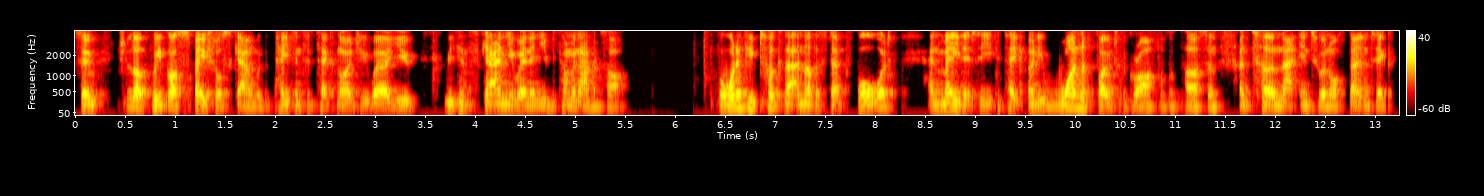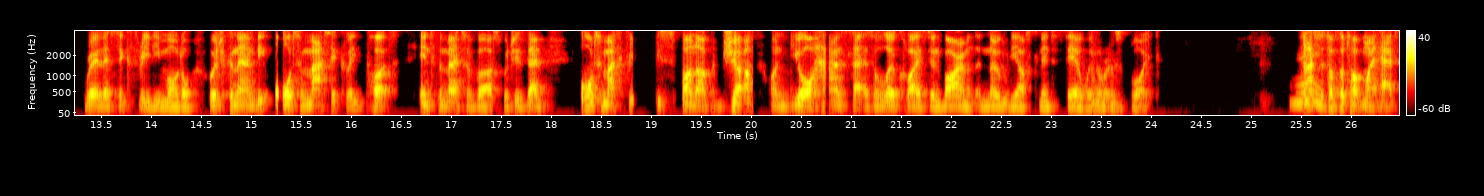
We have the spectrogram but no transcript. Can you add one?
So look, we've got spatial scan with the patented technology where you we can scan you in and you become an avatar. But what if you took that another step forward and made it so you could take only one photograph of a person and turn that into an authentic, realistic 3D model, which can then be automatically put into the metaverse, which is then automatically spun up just on your handset as a localized environment that nobody else can interfere with or exploit. Right. That's just off the top of my head.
